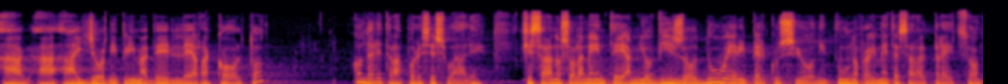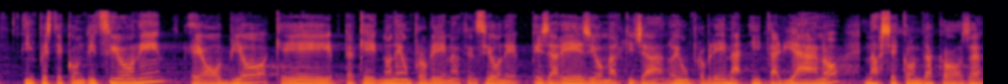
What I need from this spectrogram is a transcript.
a, a, ai giorni prima del raccolto con delle trappole sessuali. Ci saranno solamente, a mio avviso, due ripercussioni. Uno probabilmente sarà il prezzo. In queste condizioni è ovvio che, perché non è un problema, attenzione, pesarese o marchigiano, è un problema italiano, ma seconda cosa,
